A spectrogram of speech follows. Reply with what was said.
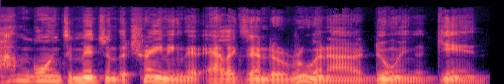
I'm going to mention the training that Alexander Rue and I are doing again.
